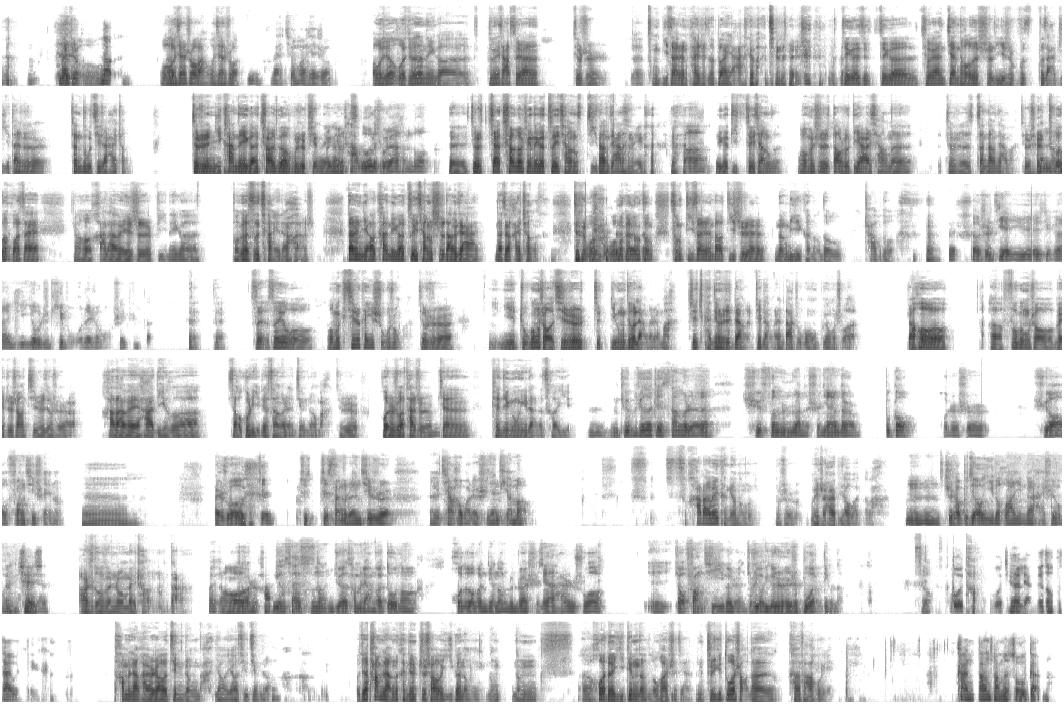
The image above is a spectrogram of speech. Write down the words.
哎，这那我我先说吧，我先说。嗯，来，请王先说。我觉得，我觉得那个独行侠虽然就是呃从第三人开始就断崖，对吧？就是这个这这个球员箭头的实力是不不咋地，但是深度其实还成。就是你看那个圈哥不是评那个差不多的球员很多。对对，就是加圈哥评那个最强几当家的那个，对吧？啊，那个第最强，我们是倒数第二强的。就是三当家嘛，就是除了活塞，然后哈达威是比那个伯克斯强一点，好像是。但是你要看那个最强十当家，那就还成。就是我我们可能从 从第三人到第十人能力可能都差不多。对，都是介于这个优质替补这种水平的。对对，所以所以我我们其实可以数数嘛，就是你你主攻手其实就一共就两个人嘛，这肯定是两这两个人打主攻不用说了。然后呃副攻手位置上其实就是哈达威、哈迪和小库里这三个人竞争吧，就是或者说他是偏偏进攻一点的侧翼。嗯，你觉不觉得这三个人去分轮转的时间有点不够，或者是需要放弃谁呢？嗯，还是说这这这三个人其实呃恰好把这个时间填满了？哈达威肯定能，就是位置还比较稳的吧？嗯嗯，至少不交易的话，应该还是有稳定。确实，二十多分钟每场能打。对，然后主要是哈迪和塞斯呢，你觉得他们两个都能获得稳定的轮转时间，还是说？呃，要放弃一个人，就是有一个人是不稳定的。是我他，我觉得两个都不太稳定。他们两个还是要竞争吧，要要去竞争。我觉得他们两个肯定至少有一个能能能，呃，获得一定的轮换时间。那至于多少呢？看发挥，看当场的手感嘛。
